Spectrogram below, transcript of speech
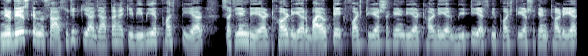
निर्देश के अनुसार सूचित किया जाता है कि BBA first year second year third year biotech first year second year third year B T S P first year second third year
